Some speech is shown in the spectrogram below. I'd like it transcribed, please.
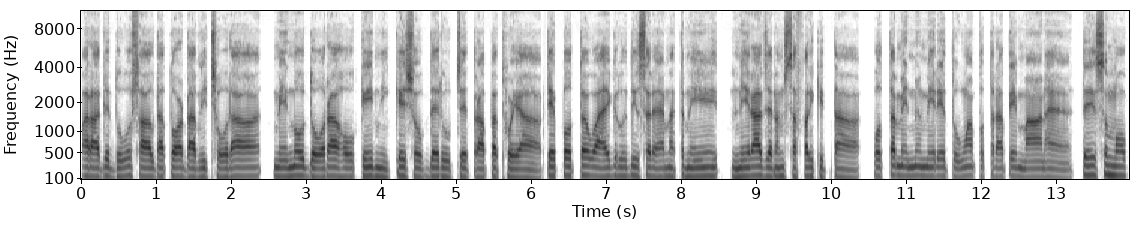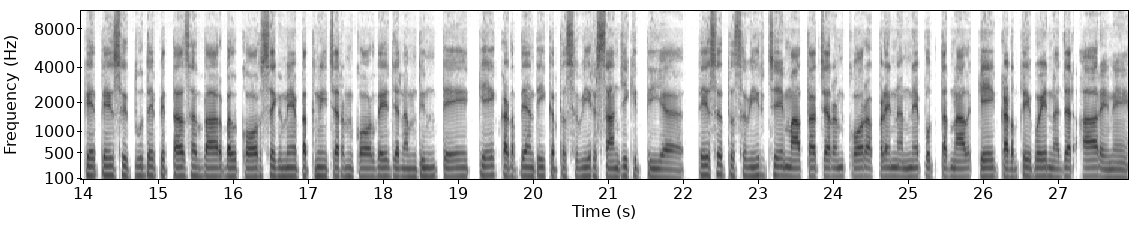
ਪਰ ਅੱਜ 2 ਸਾਲ ਦਾ ਤੁਹਾਡਾ ਵਿਛੋੜਾ ਮੈਨੂੰ ਦੋਰਾ ਹੋ ਕੇ ਨਿੱਕੇ ਸ਼ੋਭ ਦੇ ਰੂਪ 'ਚ ਪ੍ਰਾਪਤ ਹੋਇਆ ਤੇ ਪੁੱਤ ਵਾਹਿਗੁਰੂ ਦੀ ਸਰਹਮਤ ਨੇ ਮੇਰਾ ਜਨਮ ਸਫਲ ਕੀਤਾ। ਪੁੱਤ ਮੈਨੂੰ ਮੇਰੇ ਦੋਵਾਂ ਪੁੱਤਰਾਂ ਤੇ ਮਾਣ ਹੈ। ਤੇ ਇਸ ਮੌਕੇ ਤੇ ਸਿੱਧੂ ਦੇ ਪਿਤਾ ਸਰਦਾਰ ਬਲਕੌਰ ਸਿੰਘ ਨੇ ਪਤਨੀ ਚਰਨ ਕੌਰ ਦੇ ਜਨਮ ਦਿਨ ਤੇ ਕੇਕ ਕੱਟਦਿਆਂ ਦੀ ਇੱਕ ਤਸਵੀਰ ਸਾਂਝੀ ਕੀਤੀ ਹੈ। ਤੇ ਇਸ ਤਸਵੀਰ 'ਚ ਮਾਤਾ ਚਰਨ ਕੌਰ ਆਪਣੇ ਨੰਨੇ ਪੁੱਤਰ ਨਾਲ ਕੇਕ ਕੱਟਦੇ ਹੋਏ ਨਜ਼ਰ ਆ ਰਹੇ ਨੇ।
